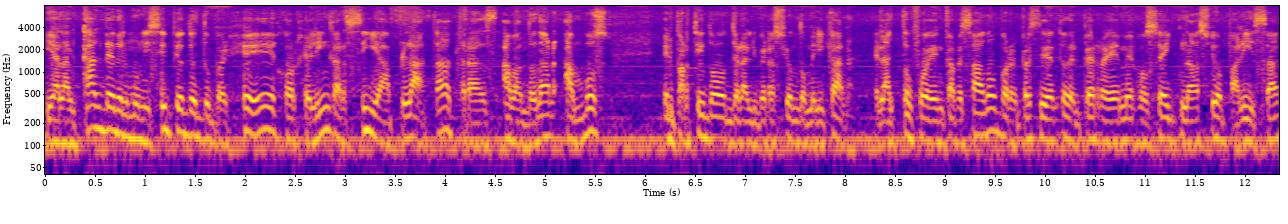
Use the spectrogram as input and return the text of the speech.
y al alcalde del municipio de Duvergé, Jorgelín García Plata, tras abandonar ambos el Partido de la Liberación Dominicana. El acto fue encabezado por el presidente del PRM, José Ignacio Paliza,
